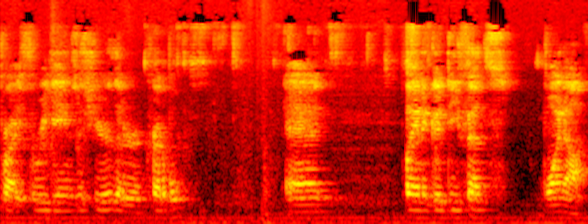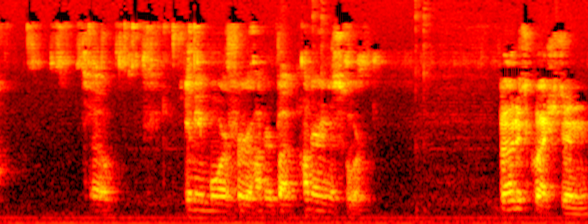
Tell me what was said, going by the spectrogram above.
probably three games this year that are incredible, and playing a good defense. Why not? So, give me more for 100 buck, 100 and a score. Bonus question.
